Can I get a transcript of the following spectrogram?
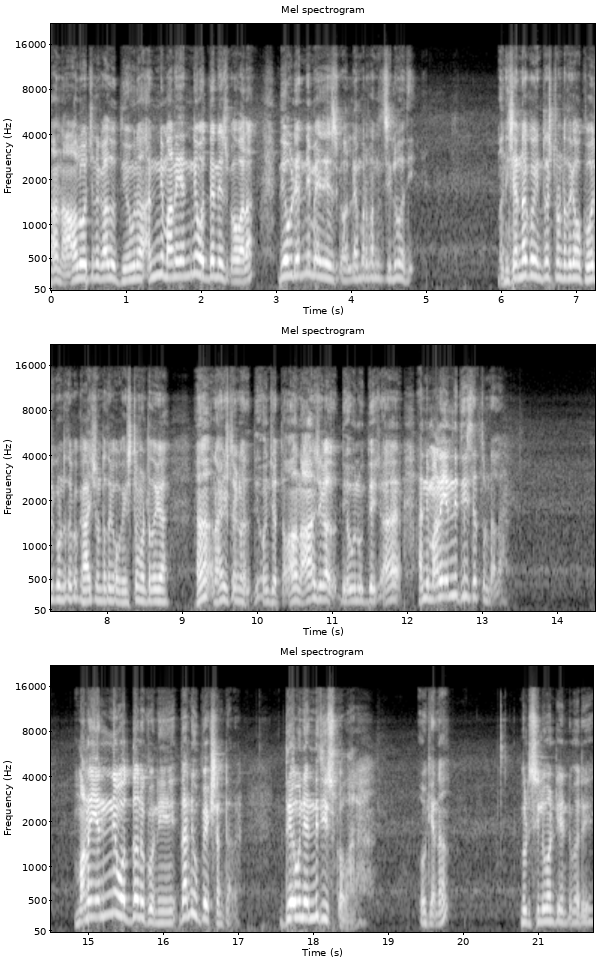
ఆ, నా ఆలోచన కాదు దేవుని అన్ని మన అన్నీ వద్దనేసుకోవాలా? దేవుడు అన్నీ మేము చేసుకోవాలి నెంబర్ వన్ సిలువది. మనిషి అన్నకు ఇంట్రెస్ట్ ఉంటుందిగా ఒక కోరిక ఉంటుంది ఒక ఆశ ఉంటుందిగా ఒక ఇష్టం ఉంటుందిగా. నా ఇష్టం కాదు దేవుని చిత్తం. నా ఆశ కాదు దేవుని ఉద్దేశం. అన్ని మన ఎన్ని తీసేస్తుండాలా? మన ఎన్ని వద్దనుకొని దాన్ని ఉపేక్ష అంటారు? దేవుని అన్ని తీసుకోవాలా? ఓకేనా? ఇప్పుడు సిలువ అంటే ఏంటి మరి?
